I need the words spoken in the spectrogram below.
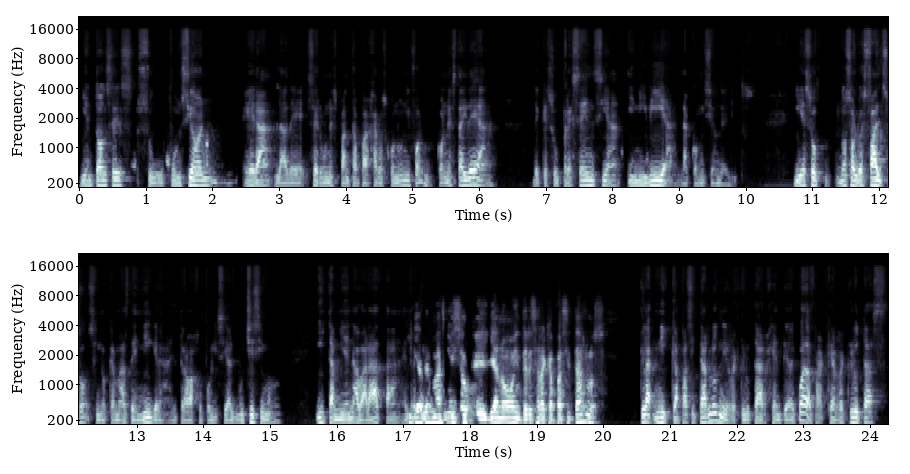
Y entonces su función era la de ser un espantapájaros con uniforme, con esta idea de que su presencia inhibía la comisión de delitos. Y eso no solo es falso, sino que además denigra el trabajo policial muchísimo y también abarata el Y además hizo que ya no interesara capacitarlos. Claro, ni capacitarlos ni reclutar gente adecuada. ¿Para qué reclutas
